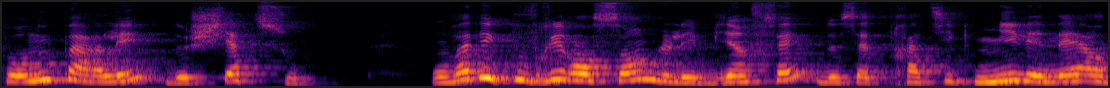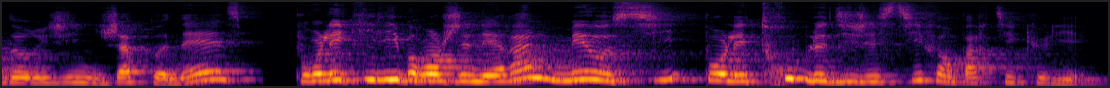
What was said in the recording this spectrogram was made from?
pour nous parler de shiatsu. On va découvrir ensemble les bienfaits de cette pratique millénaire d'origine japonaise pour l'équilibre en général, mais aussi pour les troubles digestifs en particulier.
